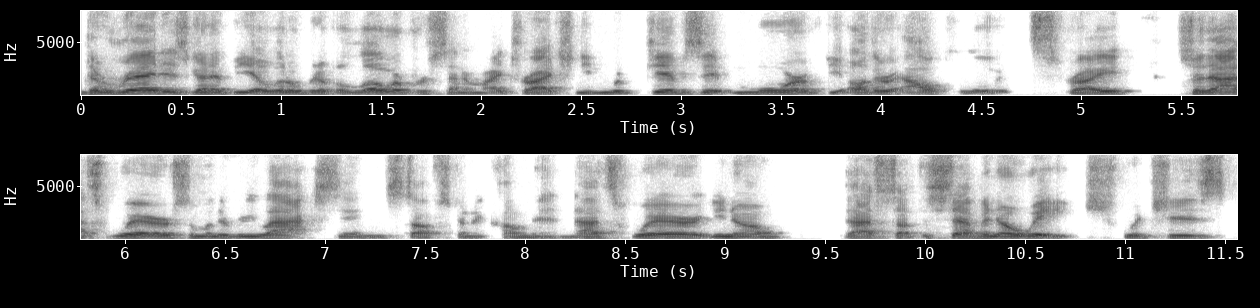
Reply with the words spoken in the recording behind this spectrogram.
The red is going to be a little bit of a lower percent of mitragynine, which gives it more of the other alkaloids, right? So that's where some of the relaxing stuff's going to come in. That's where, you know, that stuff, the 7OH, which is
